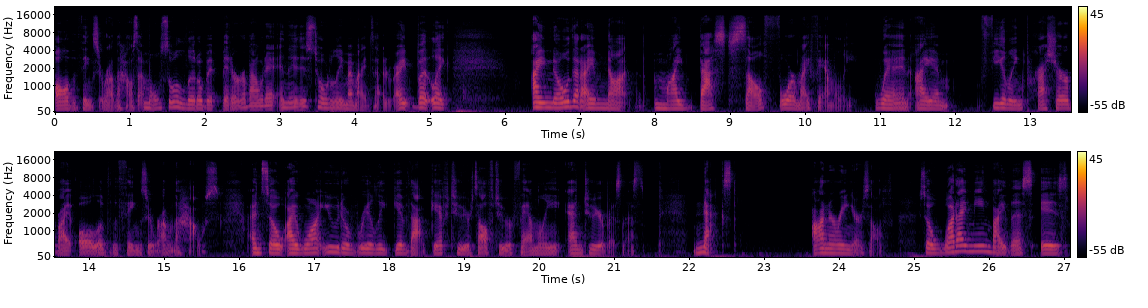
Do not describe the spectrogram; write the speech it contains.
all the things around the house. I'm also a little bit bitter about it, and it is totally my mindset, right? But like, I know that I am not my best self for my family when I am feeling pressure by all of the things around the house. And so I want you to really give that gift to yourself, to your family, and to your business. Next, honoring yourself. So, what I mean by this is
